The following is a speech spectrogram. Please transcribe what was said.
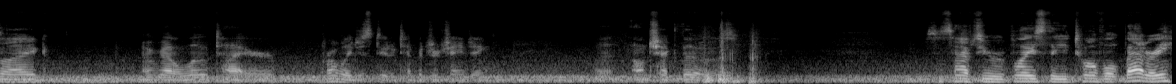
Like I've got a low tire, probably just due to temperature changing, but I'll check those. Since I have to replace the 12 volt battery,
